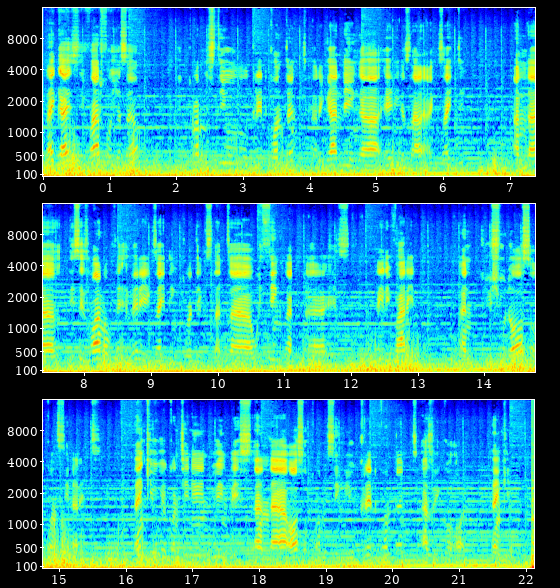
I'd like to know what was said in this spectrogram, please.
Right guys, you've heard for yourself. We promise you great content regarding uh, areas that are exciting. And uh, this is one of the very exciting projects that uh, we think that uh, is really varied and you should also consider it. Thank you, we're continuing doing this and uh, also promising you great content as we go on. Thank you.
